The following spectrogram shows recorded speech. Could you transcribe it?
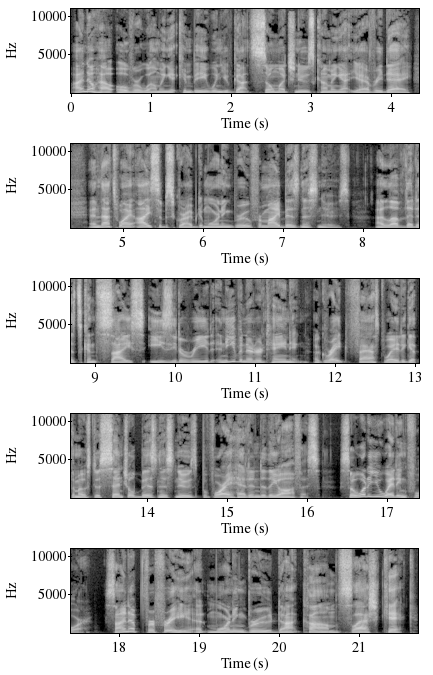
I know how overwhelming it can be when you've got so much news coming at you every day, and that's why I subscribe to Morning Brew for my business news. I love that it's concise, easy to read, and even entertaining. A great, fast way to get the most essential business news before I head into the office. So what are you waiting for? Sign up for free at morningbrew.com/kick.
